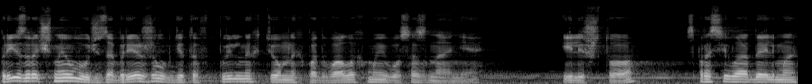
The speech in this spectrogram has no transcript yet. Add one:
Призрачный луч забрежил где-то в пыльных темных подвалах моего сознания. Или что? — спросила Адельма.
